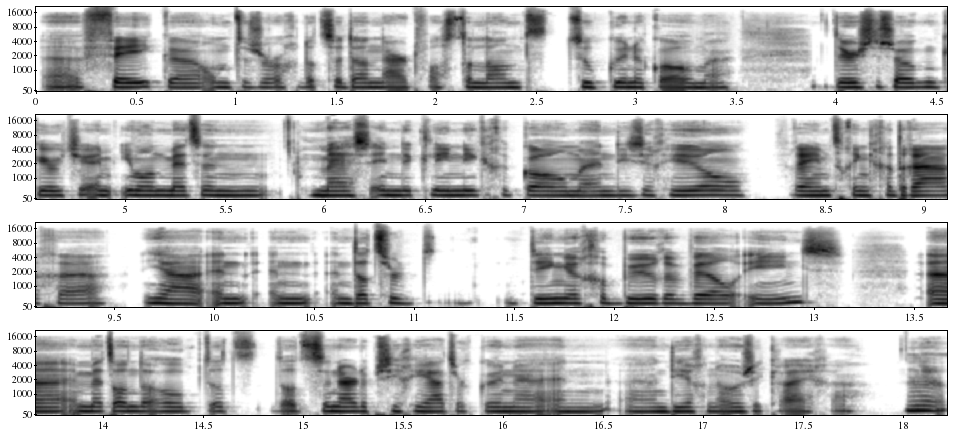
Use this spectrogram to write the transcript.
uh, faken om te zorgen dat ze dan naar het vasteland toe kunnen komen. Er is dus ook een keertje iemand met een mes in de kliniek gekomen en die zich heel vreemd ging gedragen. Ja, en, en, en dat soort dingen gebeuren wel eens. Uh, met dan de hoop dat, dat ze naar de psychiater kunnen en uh, een diagnose krijgen. Ja,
